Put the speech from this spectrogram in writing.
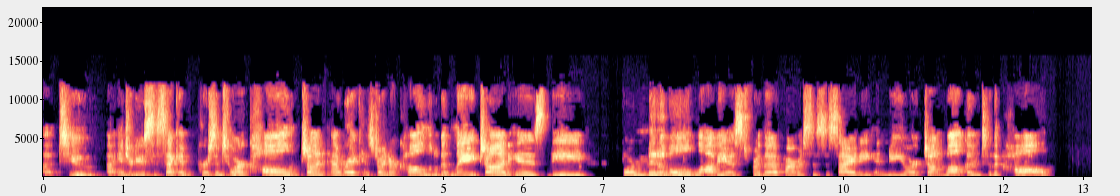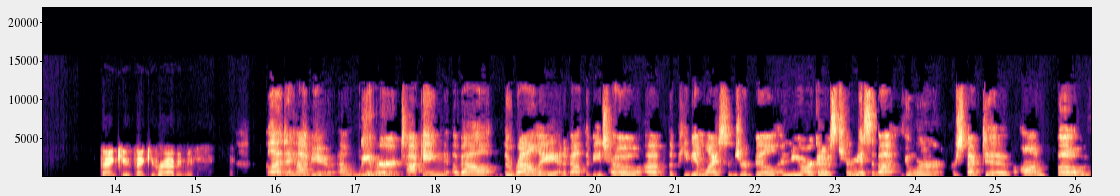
uh, to uh, introduce the second person to our call. John Emmerich has joined our call a little bit late. John is the formidable lobbyist for the Pharmacist Society in New York. John, welcome to the call. Thank you. Thank you for having me. Glad to have you. Um, we were talking about the rally and about the veto of the PBM licensure bill in New York, and I was curious about your perspective on both,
